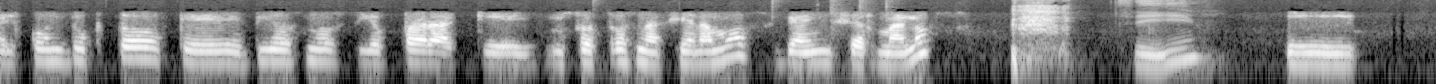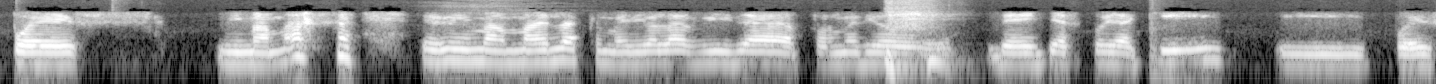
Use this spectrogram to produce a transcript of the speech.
el conducto que Dios nos dio para que nosotros naciéramos, ya mis hermanos. Sí. Y pues mi mamá, mi mamá es la que me dio la vida, por medio de, ella estoy aquí y pues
